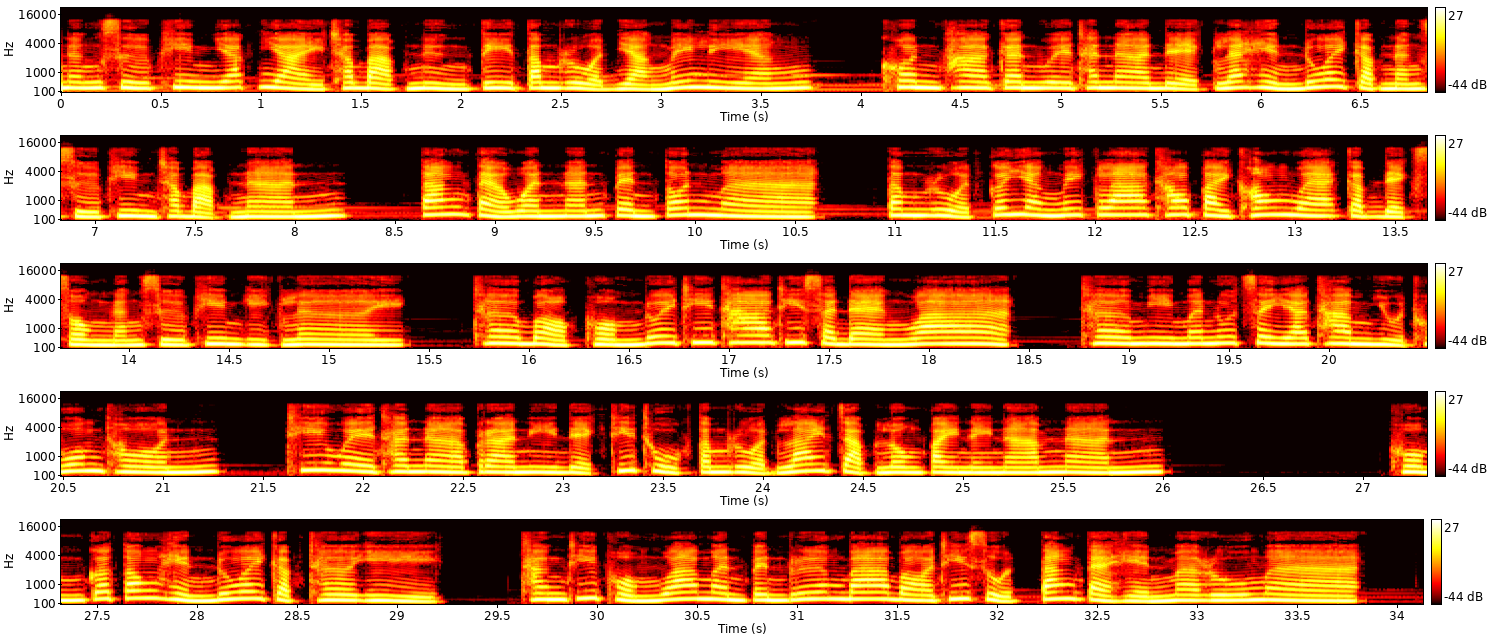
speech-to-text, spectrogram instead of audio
หนังสือพิมพ์ยักษ์ใหญ่ฉบับหนึ่งตีตำรวจอย่างไม่เลี้ยง คนพากันเวทนาเด็กและเห็นด้วยกับหนังสือพิมพ์ฉบับนั้น ตั้งแต่วันนั้นเป็นต้นมา ตำรวจก็ยังไม่กล้าเข้าไปข้องแวะกับเด็กส่งหนังสือพิมพ์อีกเลย เธอบอกผมด้วยที่ท่าที่แสดงว่า เธอมีมนุษยธรรมอยู่ท่วมทน้น ที่เวทนาปราณีเด็กที่ถูกตำรวจไล่จับลงไปในน้ำนั้น ผมก็ต้องเห็นด้วยกับเธออีก ทั้งที่ผมว่ามันเป็นเรื่องบ้าบอที่สุดตั้งแต่เห็นมารู้มา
